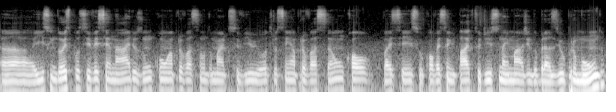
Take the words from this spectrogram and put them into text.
Uh, isso em dois possíveis cenários, um com aprovação do Marco Civil e outro sem aprovação. Qual vai ser isso? Qual vai ser o impacto disso na imagem do Brasil para o mundo?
